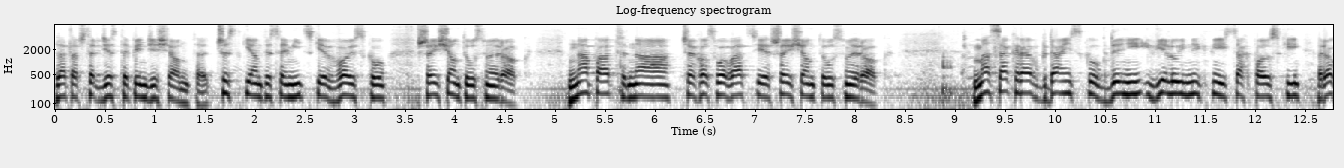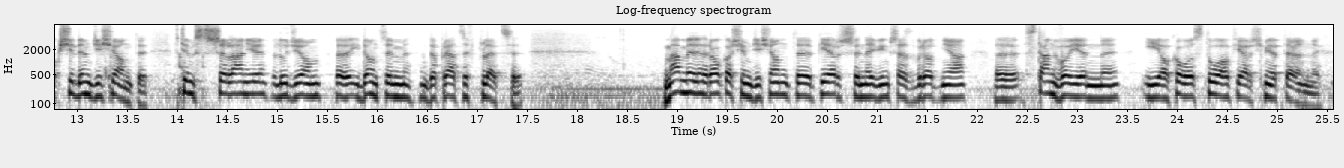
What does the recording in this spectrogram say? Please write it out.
lata 40-50, czystki antysemickie w wojsku, 68 rok, napad na Czechosłowację, 68 rok. Masakra w Gdańsku, Gdyni i wielu innych miejscach Polski, rok 70. W tym strzelanie ludziom e, idącym do pracy w plecy. Mamy rok 81, największa zbrodnia, e, stan wojenny i około 100 ofiar śmiertelnych.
